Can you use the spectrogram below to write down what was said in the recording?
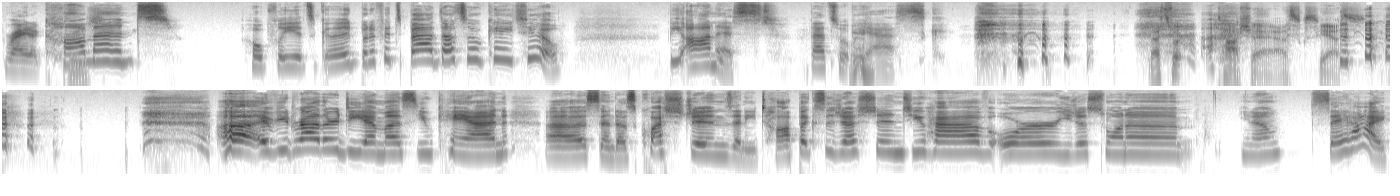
write a comment. Hopefully, it's good, but if it's bad, that's okay too. Be honest. That's what we ask. That's what Tasha asks. Yes. Uh, if you'd rather DM us, you can uh, send us questions, any topic suggestions you have, or you just want to, you know, say hi.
